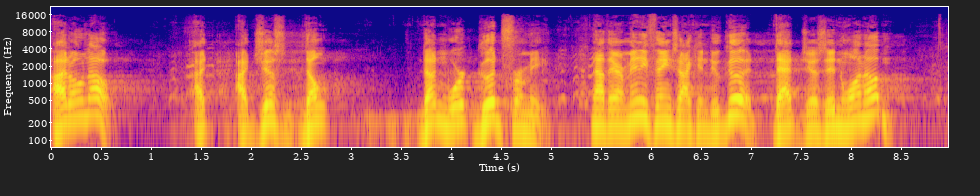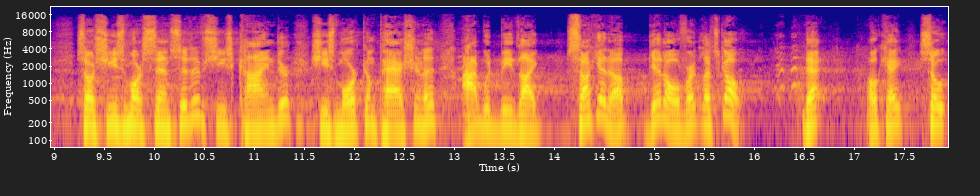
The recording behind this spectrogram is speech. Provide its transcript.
I don't know. I, I just don't, doesn't work good for me. Now, there are many things I can do good. That just isn't one of them. So she's more sensitive, she's kinder, she's more compassionate. I would be like, suck it up, get over it, let's go. That, okay, so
